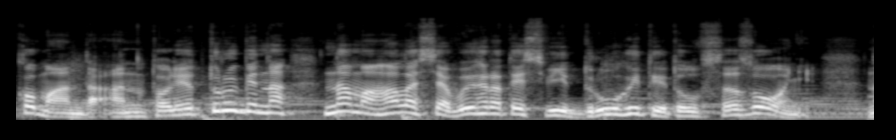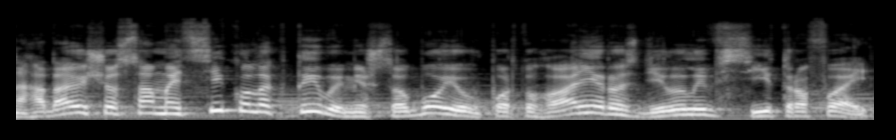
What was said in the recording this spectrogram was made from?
Команда Анатолія Трубіна намагалася виграти свій другий титул в сезоні. Нагадаю, що саме ці колективи між собою в Португалії розділили всі трофеї.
